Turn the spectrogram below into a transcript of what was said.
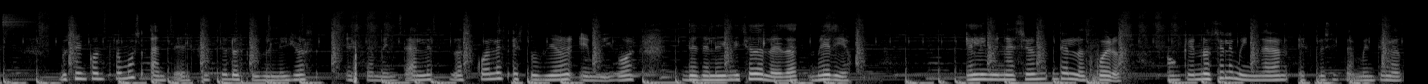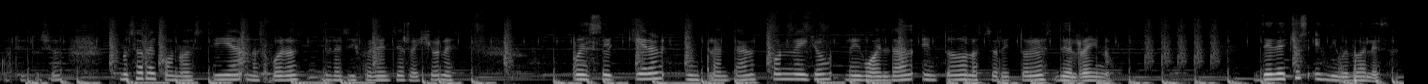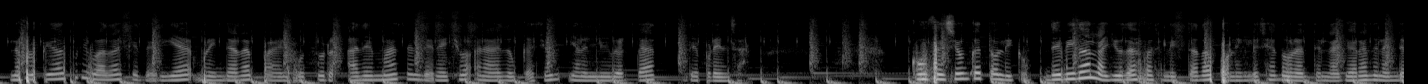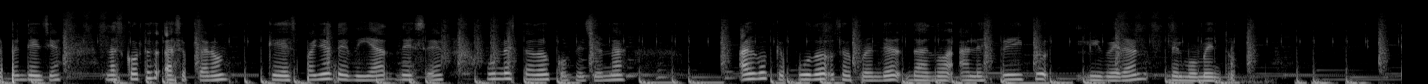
Nos encontramos ante el fin de los privilegios estamentales, los cuales estuvieron en vigor desde el inicio de la Edad Media. Eliminación de los fueros. Aunque no se eliminaran explícitamente en la Constitución, no se reconocían los fueros de las diferentes regiones, pues se quieren implantar con ello la igualdad en todos los territorios del reino. Derechos individuales. La propiedad privada quedaría brindada para el futuro, además del derecho a la educación y a la libertad de prensa. Confesión católico. Debido a la ayuda facilitada por la Iglesia durante la Guerra de la Independencia, las Cortes aceptaron que España debía de ser un Estado confesional, algo que pudo sorprender dado al espíritu liberal del momento.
